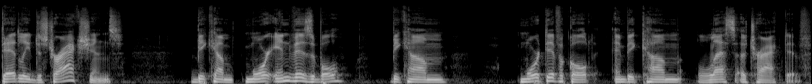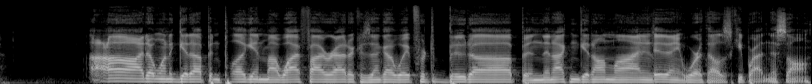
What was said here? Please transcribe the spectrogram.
deadly distractions, become more invisible, become more difficult, and become less attractive oh, I don't want to get up and plug in my Wi-Fi router because I got to wait for it to boot up, and then I can get online, and it ain't worth. it. I'll just keep writing this song.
